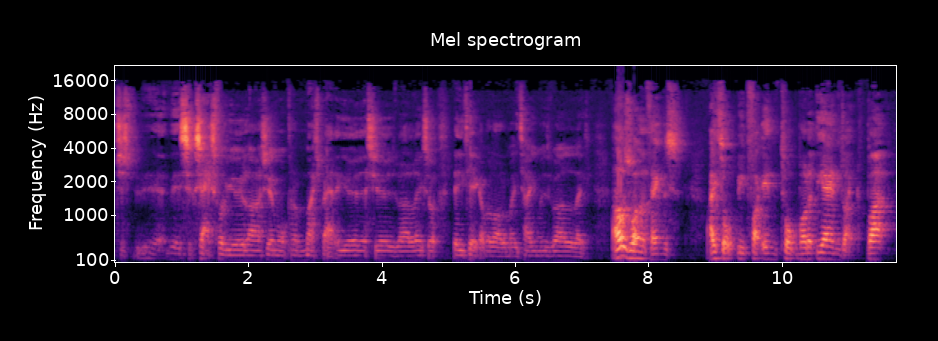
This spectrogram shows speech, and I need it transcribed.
just uh, successful year last year. I'm hoping a much better year this year as well. Like so, they take up a lot of my time as well. Like That was one of the things I thought we'd fucking talk about at the end, like, but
